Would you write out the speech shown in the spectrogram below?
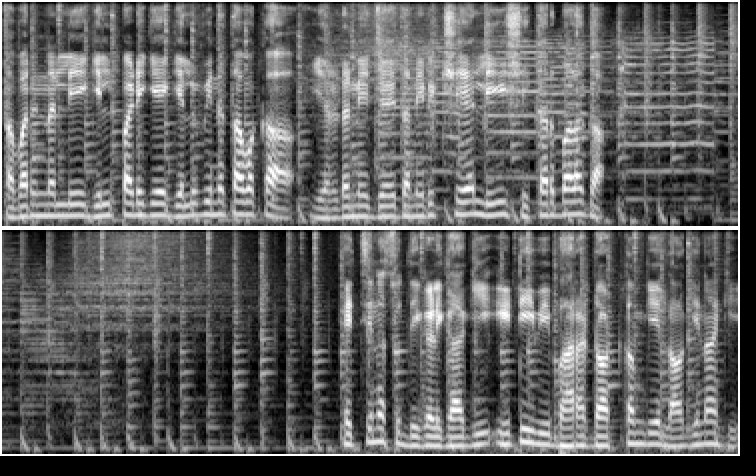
ತವರಿನಲ್ಲಿ ಗಿಲ್ಪಡಿಗೆ ಗೆಲುವಿನ ತವಕ. ಎರಡನೇ ಜಯದ ನಿರೀಕ್ಷೆಯಲ್ಲಿ ಶಿಖರ್ ಬಳಗ. ಹೆಚ್ಚಿನ ಸುದ್ದಿಗಳಿಗಾಗಿ ಇಟಿವಿ ಭಾರತ್ ಡಾಟ್ ಕಾಮ್ಗೆ ಲಾಗಿನ್ ಆಗಿ.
